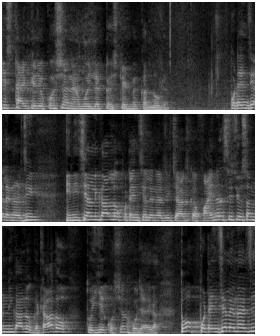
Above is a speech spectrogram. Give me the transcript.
इस टाइप के जो क्वेश्चन है, वो इलेक्ट्रोस्टेट में कर लोगे। पोटेंशियल एनर्जी इनिशियल निकाल लो पोटेंशियल एनर्जी चार्ज का फाइनल सिचुएशन में निकालो, घटा दो तो ये क्वेश्चन हो जाएगा। तो पोटेंशियल एनर्जी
